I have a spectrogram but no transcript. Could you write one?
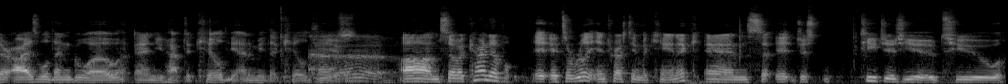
Their eyes will then glow, and you have to kill the enemy that killed you. Oh. Um, so it kind of it, it's a really interesting mechanic, and so it just teaches you to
